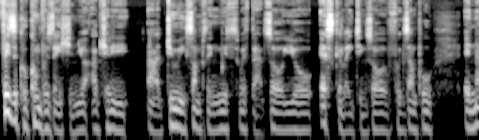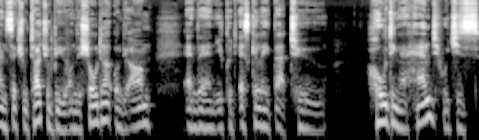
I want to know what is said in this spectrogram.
physical conversation you're actually uh, doing something with with that. So you're escalating. So for example a non-sexual touch would be on the shoulder on the arm and then you could escalate that to holding a hand which is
